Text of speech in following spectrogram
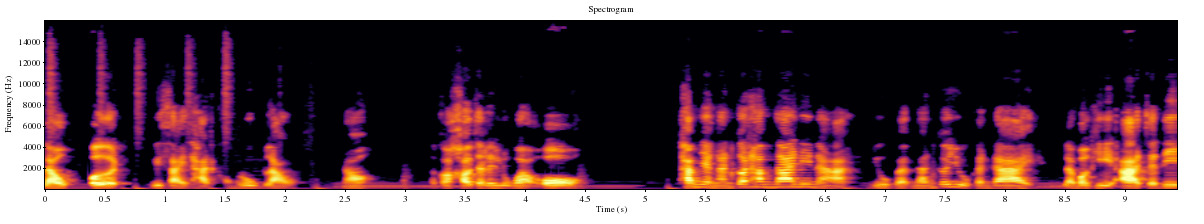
เราเปิดวิสัยทัศน์ของลูกเราเนาะแล้วก็เขาจะได้รู้ว่า โอ้ทำอย่างนั้นก็ทำได้นี่นาอยู่แบบนั้นก็อยู่กันได้ แล้วบางทีอาจจะดี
